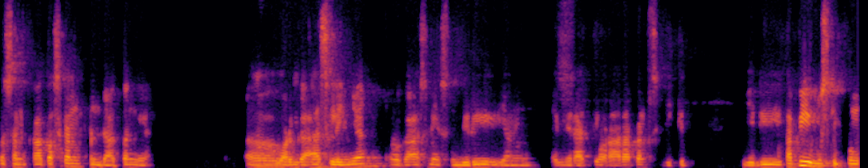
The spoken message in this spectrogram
persen ke atas kan pendatang ya. Uh, oh, warga aslinya, warga aslinya sendiri yang Emirati orang Arab kan sedikit. Jadi tapi meskipun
